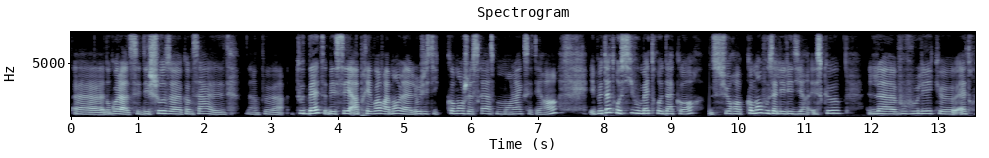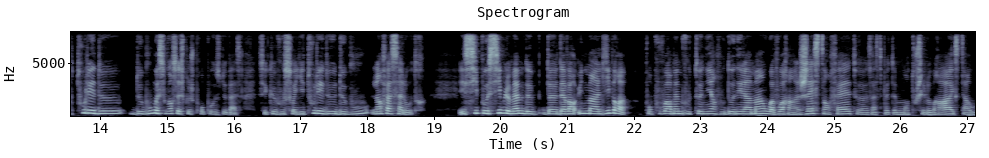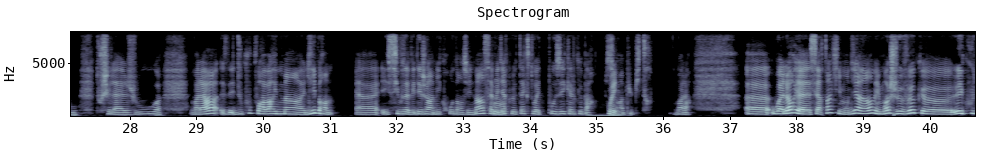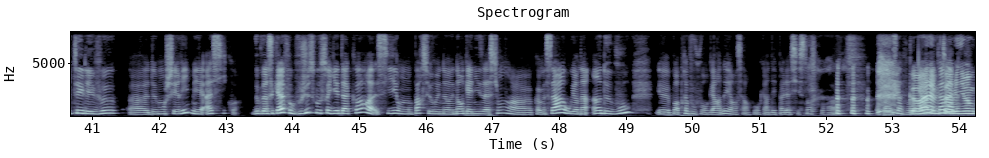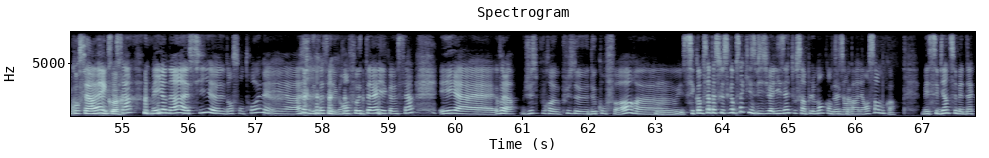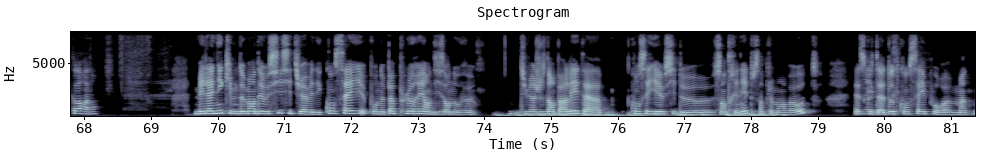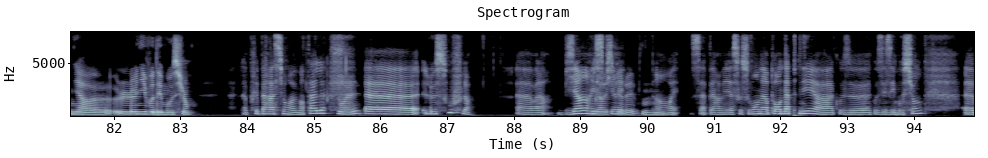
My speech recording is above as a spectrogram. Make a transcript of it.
donc voilà, c'est des choses comme ça un peu toutes bêtes, mais c'est à prévoir vraiment la logistique, comment je serai à ce moment-là, etc. Et peut-être aussi vous mettre d'accord sur comment vous allez les dire. Est-ce que Là, vous voulez que être tous les deux debout. Moi, souvent, c'est ce que je propose de base. C'est que vous soyez tous les deux debout, l'un face à l'autre. Et si possible, même d'avoir une main libre pour pouvoir même vous tenir, vous donner la main ou avoir un geste en fait. Euh, ça, peut être un moment toucher le bras, etc. ou toucher la joue. Euh, voilà. Et du coup, pour avoir une main libre, euh, et si vous avez déjà un micro dans une main, ça veut mm. dire que le texte doit être posé quelque part sur un pupitre. Voilà. Ou alors, il y a certains qui m'ont dit ah non, mais moi, je veux que écouter les vœux de mon chéri, mais assis, quoi. Donc dans ces cas-là, il faut que vous, juste vous soyez d'accord si on part sur une, organisation euh, comme ça, où il y en a un debout. Euh, bon après, vous vous regardez, hein, ça, vous regardez pas l'assistance pour... Euh, ça, vous quand même, t'es un minimum concerné, quoi. Ça. Mais il y en a un assis dans son trône, et des fois c'est des grands fauteuils comme ça. Et voilà, juste pour plus de, confort. Hmm. C'est comme ça, parce que c'est comme ça qu'ils se visualisaient tout simplement quand ils en parlaient ensemble, quoi. Mais c'est bien de se mettre d'accord avant. Mélanie qui me demandait aussi si tu avais des conseils pour ne pas pleurer en disant nos voeux. Tu viens juste d'en parler, tu as conseillé aussi de s'entraîner tout simplement à voix haute. Est-ce que tu as d'autres conseils pour euh, maintenir euh, le niveau d'émotion? La préparation euh, mentale. Ouais. le souffle. voilà, bien respirer. Mhm. Ah ouais, ça permet, parce que souvent on est un peu en apnée à cause, à cause des émotions.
